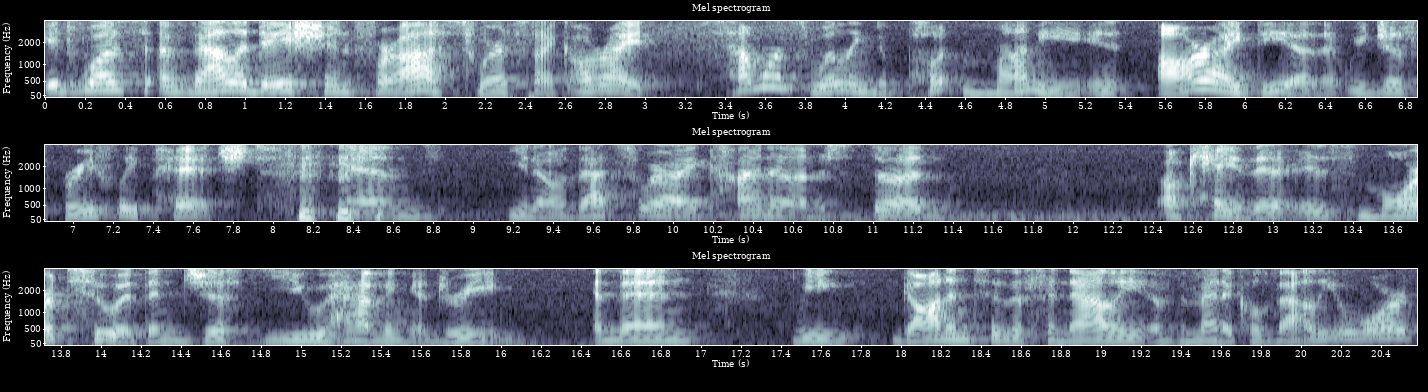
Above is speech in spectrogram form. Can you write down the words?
it was a validation for us where it's like, all right, someone's willing to put money in our idea that we just briefly pitched, and you know that's where I kind of understood. Okay, there is more to it than just you having a dream, and then we got into the finale of the Medical Valley Award,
